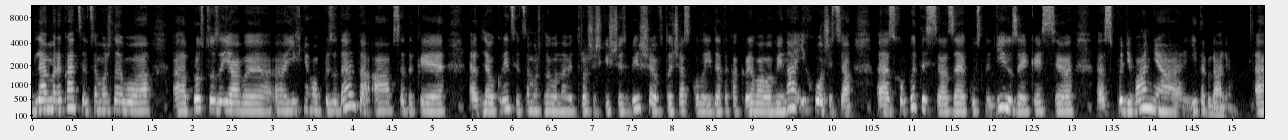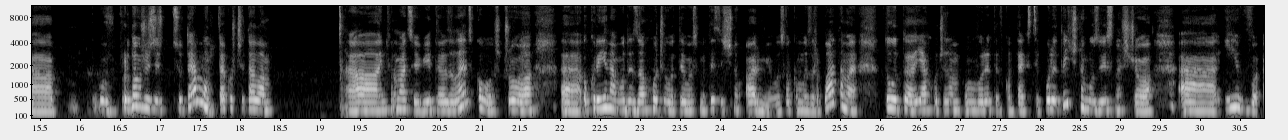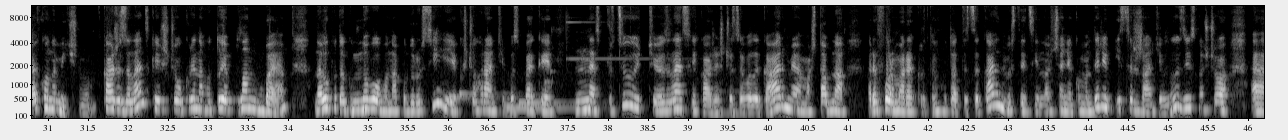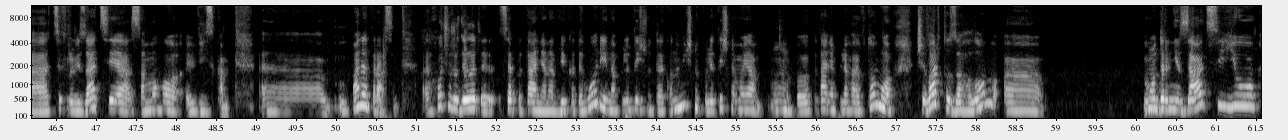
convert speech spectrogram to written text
для американців це можливо е, просто заяви е, їхнього президента, а все-таки е, для українців це можливо навіть трошечки щось більше в той час, коли йде така кривава війна, і хочеться схопитися за якусь надію, за якесь сподівання і так далі. Продовжуючи цю тему, також читала. Е, Інформацію від Зеленського, що е, Україна буде заохочувати восьмитисячну армію високими зарплатами. Тут е, я хочу з вами поговорити в контексті політичному, звісно, що і в економічному каже Зеленський, що Україна готує план Б на випадок нового нападу Росії, якщо гарантії безпеки не спрацюють. Зеленський каже, що це велика армія, масштабна реформа рекрутингу та ТЦК, інвестиції в навчання командирів і сержантів. Ну звісно, що цифровізація самого війська. Е, Пане Тарасе, е, хочу розділити це питання на дві категорії: на політичну та економічну. Політичне моє питання полягає в тому, чи варто загалом. е, Модернізацію,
